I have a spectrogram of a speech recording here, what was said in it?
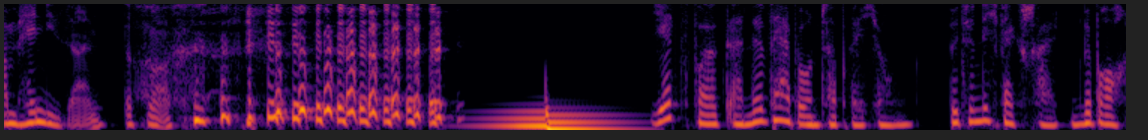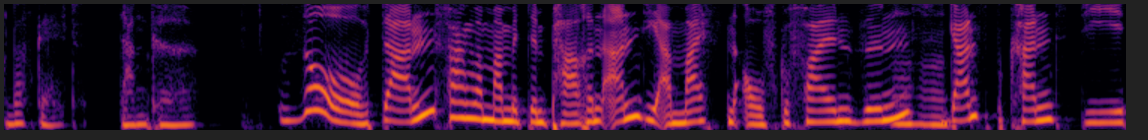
Am Handy sein. Das war's. Jetzt folgt eine Werbeunterbrechung. Bitte nicht wegschalten, wir brauchen das Geld. Danke. So, dann fangen wir mal mit den Paaren an, die am meisten aufgefallen sind. Ganz bekannt die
